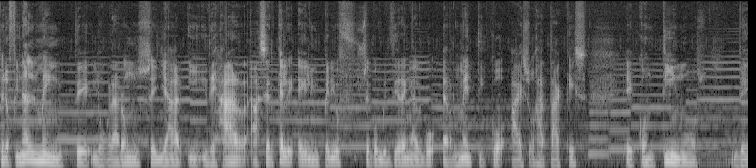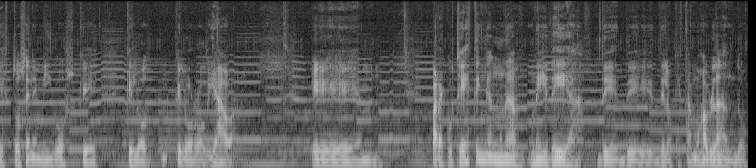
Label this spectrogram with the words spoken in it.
pero finalmente lograron sellar y, dejar, hacer que el, imperio se convirtiera en algo hermético a esos ataques continuos de estos enemigos que, que lo, que lo rodeaban. Eh, para que ustedes tengan una, idea de, lo que estamos hablando,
